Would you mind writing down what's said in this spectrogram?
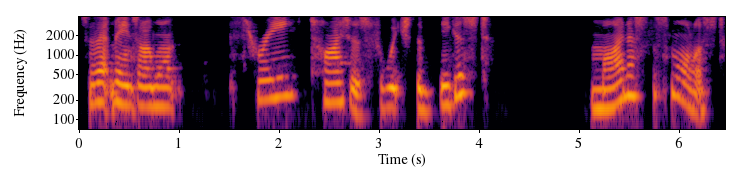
So that means I want three titers for which the biggest minus the smallest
